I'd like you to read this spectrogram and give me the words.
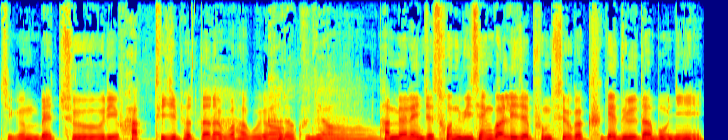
지금 매출이 확 뒤집혔다라고 하고요. 그렇군요. 반면에 이제 손 위생 관리 제품 수요가 크게 늘다 보니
